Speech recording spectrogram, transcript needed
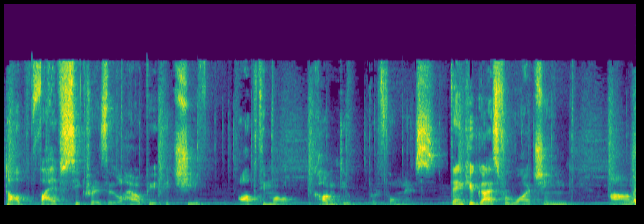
top 5 secrets that will help you achieve optimal cognitive performance. Thank you guys for watching. Um,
